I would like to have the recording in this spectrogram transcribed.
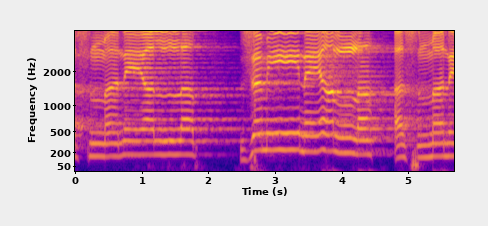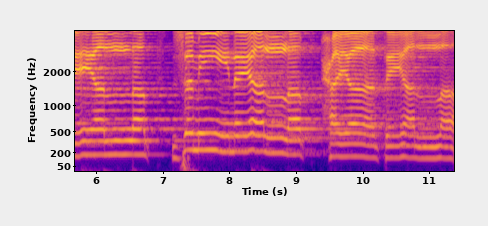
আসমানে আল্লাহ, জমিনে আল্লাহ, আসমানে আল্লাহ, জমিনে আল্লাহ, হায়াতে আল্লাহ,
